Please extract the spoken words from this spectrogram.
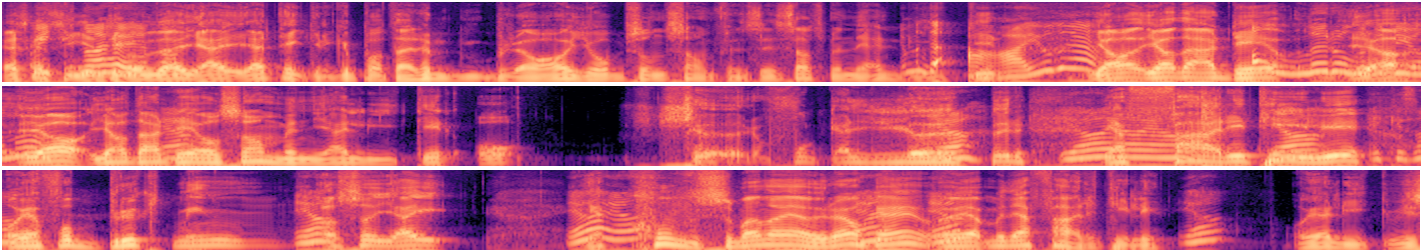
jeg skal si en ting om det. Jeg, jeg tenker ikke på at det er en bra jobb, sånn samfunnsinnsats, men jeg Ja, men det er jo det. Ja, ja, det er det. Alle roller ja, betyr jo noe. Ja, ja, det er det også, men jeg liker å kjøre fort. Jeg løper. Ja, ja, Jeg er ferdig tidlig, Ja, og jeg får brukt min Ja. Altså, jeg, Ja, jeg ja. koser meg når jeg gjør det, ok? Ja, ja. Jeg, men jeg er ferdig tidlig. ja. Og liker Og det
